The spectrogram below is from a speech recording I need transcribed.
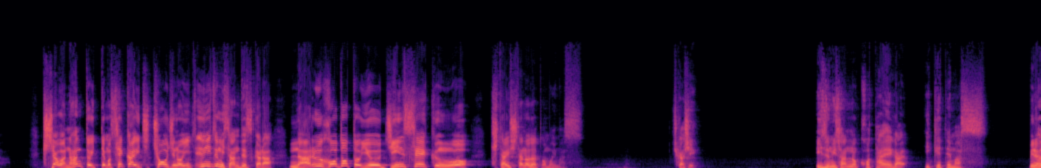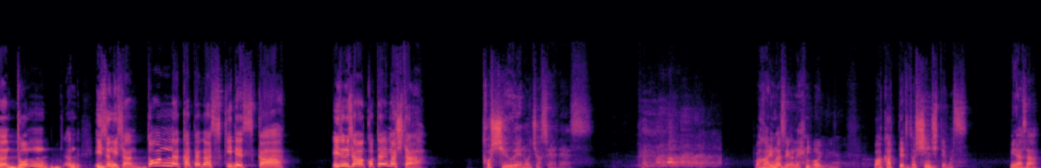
記者は何と言っても世界一長寿の泉さんですから、なるほどという人生訓を期待したのだと思います。しかし、泉さんの答えがいけてます。皆さん、どん、泉さん、どんな方が好きですか？泉さんは答えました。年上の女性です。わかりますよね。もう、分かってると信じてます。皆さ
